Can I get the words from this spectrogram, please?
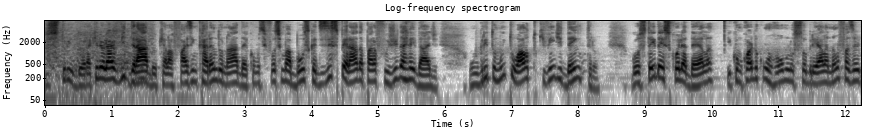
destruidor. Aquele olhar vidrado que ela faz encarando nada, é como se fosse uma busca desesperada para fugir da realidade. Um grito muito alto que vem de dentro. Gostei da escolha dela e concordo com o Rômulo sobre ela não fazer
